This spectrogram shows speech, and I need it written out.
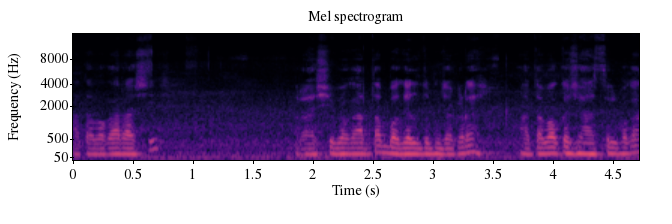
आता बघा राशी राशी बघा आता बघेल तुमच्याकडे आता बघा कशी हसेल बघा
